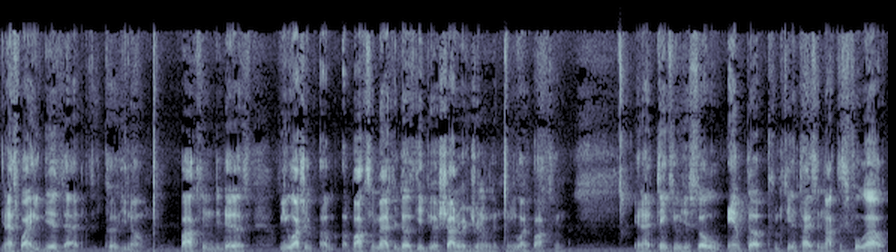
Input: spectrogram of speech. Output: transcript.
and that's why he did that because you know boxing does when you watch a, a, a, boxing match, it does give you a shot of adrenaline when you watch boxing. And I think he was just so amped up from seeing Tyson knock this fool out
